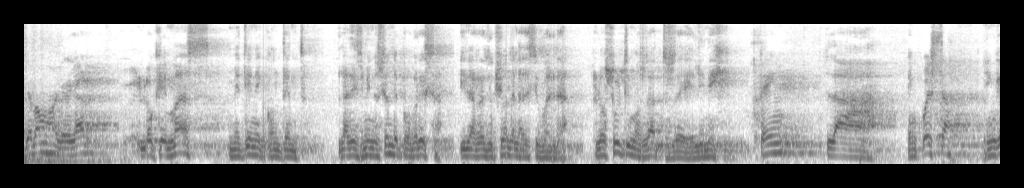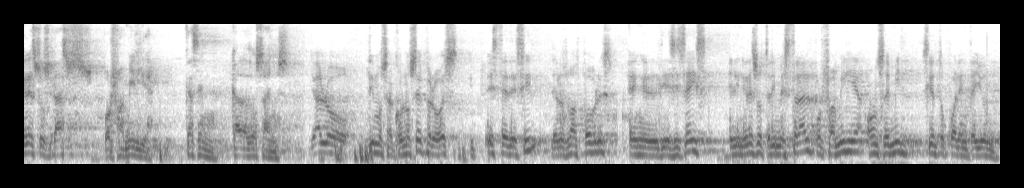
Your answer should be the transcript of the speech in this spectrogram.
Ya vamos a agregar lo que más me tiene contento, la disminución de pobreza y la reducción de la desigualdad. Los últimos datos del INEGI. En la encuesta ingresos gastos por familia que hacen cada dos años. Ya lo dimos a conocer, pero es este decir de los más pobres. En el 16 el ingreso trimestral por familia 11.141.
